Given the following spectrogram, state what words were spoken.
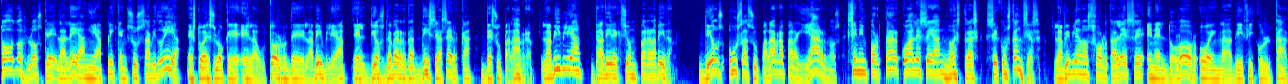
todos los que la lean y apliquen su sabiduría. Esto es lo que el autor de la Biblia, el Dios de verdad, dice acerca de su palabra. La Biblia da dirección para la vida. Dios usa su palabra para guiarnos, sin importar cuáles sean nuestras circunstancias. La Biblia nos fortalece en el dolor o en la dificultad.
